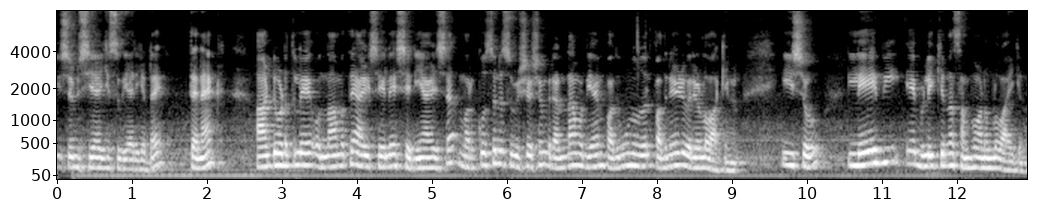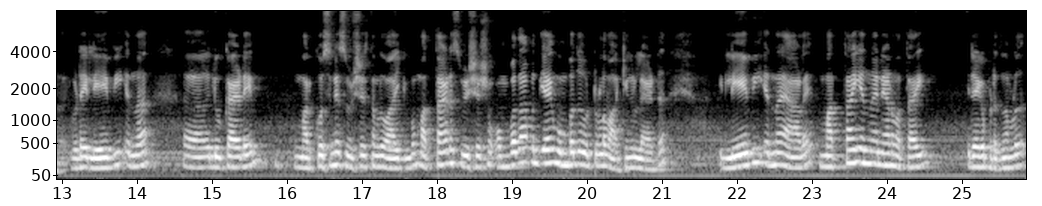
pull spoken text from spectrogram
ഈശ്വംശിയായിക്ക് സ്തുതിയായിരിക്കട്ടെ. തെനാക് ആണ്ടുവടത്തിലെ ഒന്നാമത്തെ ആഴ്ചയിലെ ശനിയാഴ്ച മർക്കൂസിന്റെ സുവിശേഷം രണ്ടാം അധ്യായം പതിമൂന്ന് മുതൽ പതിനേഴ് വരെയുള്ള വാക്യങ്ങൾ. ഈശോ ലേവിയെ വിളിക്കുന്ന സംഭവമാണ് നമ്മൾ വായിക്കുന്നത്. ഇവിടെ ലേവി എന്ന ലൂക്കായുടെയും മർക്കോസിന്റെ സുവിശേഷം നമ്മൾ വായിക്കുമ്പോൾ മത്തായുടെ സുവിശേഷം ഒമ്പതാം അധ്യായം ഒമ്പത് തൊട്ടുള്ള വാക്യങ്ങളിലായിട്ട് ലേവി എന്നയാളെ മത്തായി എന്ന് തന്നെയാണ് മത്തായി രേഖപ്പെടുത്തുന്നത്. നമ്മൾ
